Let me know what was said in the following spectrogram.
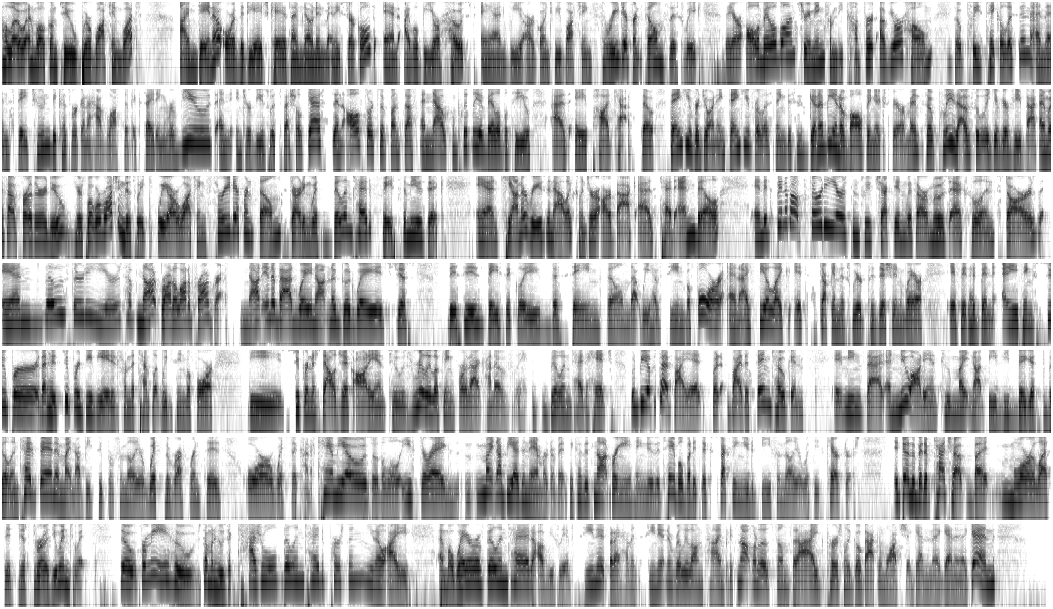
Hello and welcome to We're Watching What? I'm Dana, or the DHK as I'm known in many circles, and I will be your host. And we are going to be watching three different films this week. They are all available on streaming from the comfort of your home. So please take a listen and then stay tuned because we're going to have lots of exciting reviews and interviews with special guests and all sorts of fun stuff, and now completely available to you as a podcast. So thank you for joining. Thank you for listening. This is going to be an evolving experiment. So please absolutely give your feedback. And without further ado, here's what we're watching this week. We are watching three different films, starting with Bill and Ted Face the Music. And Keanu Reeves and Alex Winter are back as Ted and Bill. And it's been about 30 years since we've checked in with our most excellent stars, and those 30 years have not brought a lot of progress. Not in a bad way, not in a good way. It's just this is basically the same film that we have seen before. And I feel like it's stuck in this weird position where if it had been anything super that had super deviated from the template we'd seen before, the super nostalgic audience who was really looking for that kind of Bill and Ted hit would be upset by it. But by the same token, it means that a new audience who might not be the biggest Bill and Ted fan and might not be super familiar with the references or with the kind of cameos or the little Easter eggs might not be as enamored of it because it's not bringing anything new to the table, but it's expecting you to be familiar with these characters. It does a bit of catch up, but more or less it just throws you into it. So for me, who someone who's a casual Bill and Ted person, you know, I am aware of Bill and Ted. Obviously, I've seen it, but I haven't seen it in a really long time. But it's not one of those films that I personally go back and watch again and again and again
